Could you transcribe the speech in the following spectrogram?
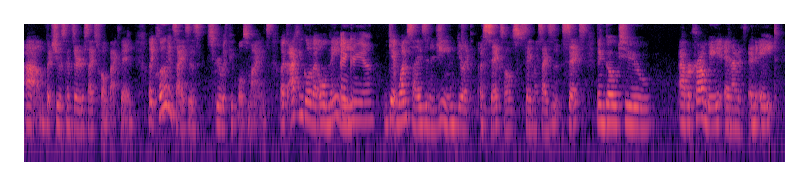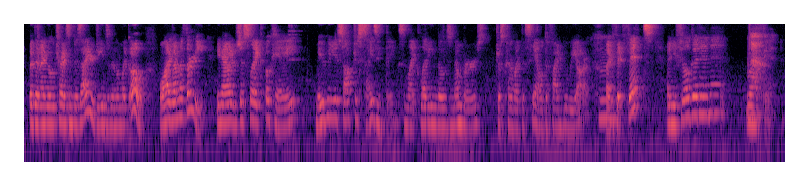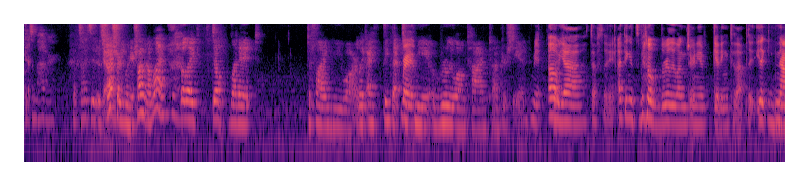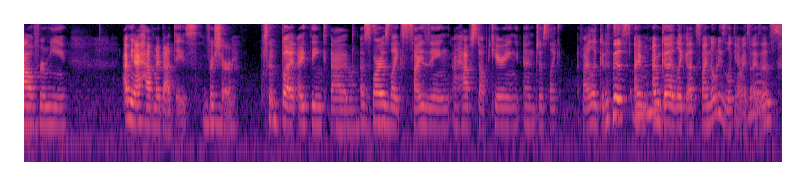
um, but she was considered a size twelve back then. Like clothing sizes screw with people's minds. Like I can go to Old I Navy, agree. Yeah. get one size in a jean, be like a six. I'll say my size is six. Then go to Abercrombie and I'm an eight. But then I go try some designer jeans and then I'm like, oh, well I got a thirty. You know, it's just like okay, maybe we need to stop just sizing things and like letting those numbers just kind of like the scale define who we are. Like if hmm. it fits and you feel good in it, rock it. It doesn't matter what size it is. It's Yeah. frustrating when you're shopping online, but like don't let it define who you are. Like I think that took Right. me a really long time to understand. Yeah. Oh But- yeah, definitely. I think it's been a really long journey of getting to that place. Like Mhm. now for me, I mean, I have my bad days for Mhm. sure, but I think that as far as like sizing, I have stopped caring and just like if I look good in this, I'm Mhm. I'm good. Like that's fine. Nobody's looking at my sizes.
